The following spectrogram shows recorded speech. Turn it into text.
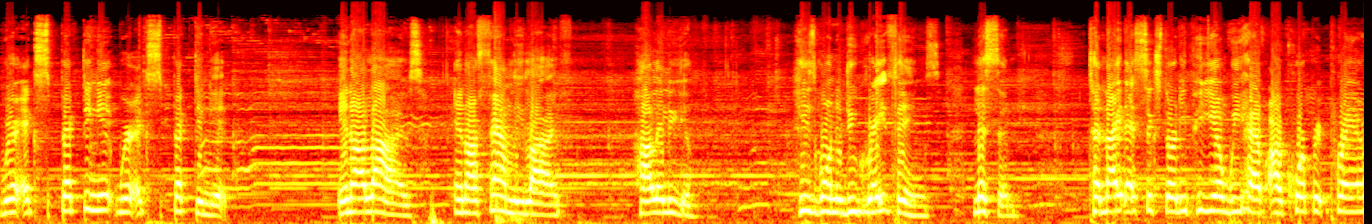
We're expecting it. We're expecting it in our lives, in our family life. Hallelujah. He's going to do great things. Listen, tonight at 6:30 p.m. we have our corporate prayer.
